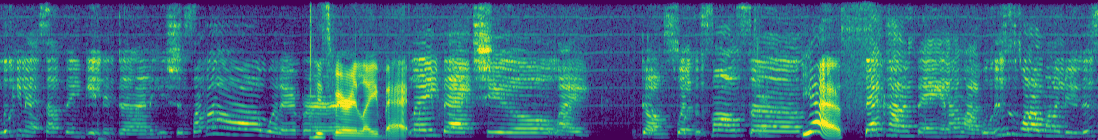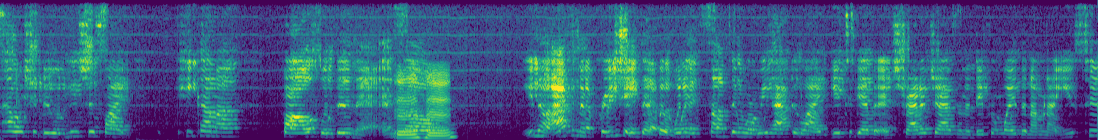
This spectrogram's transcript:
looking at something, getting it done. He's just like, ah, whatever. He's very laid back. laid back, chill, like don't sweat the small stuff, Yes. that kind of thing. And I'm like, well, this is what I want to do. This is how we should do. it. And he's just like, he kind of falls within that. And so, Mm-hmm. You know, I can appreciate that. But when it's something where we have to like get together and strategize in a different way that I'm not used to,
